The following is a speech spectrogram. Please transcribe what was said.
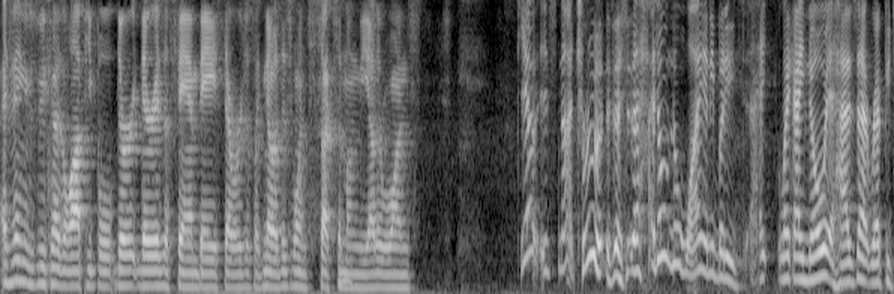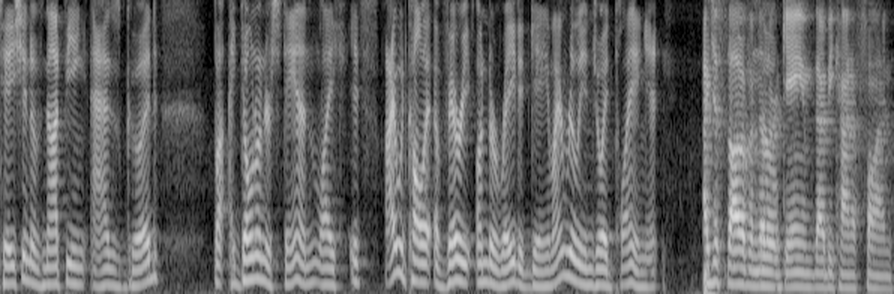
I think it's because a lot of people there there is a fan base that were just like, no, this one sucks among the other ones. Yeah, it's not true. I don't know why anybody I, like. I know it has that reputation of not being as good, but I don't understand. Like, it's I would call it a very underrated game. I really enjoyed playing it. I just thought of another So- game that'd be kind of fun.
